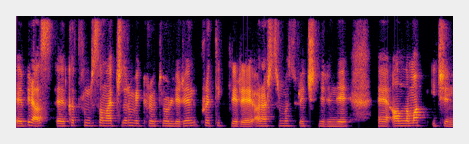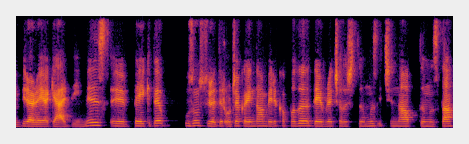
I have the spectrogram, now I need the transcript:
e, biraz e, katılımcı sanatçıların ve küratörlerin pratikleri, araştırma süreçlerini e, anlamak için bir araya geldiğimiz, belki de uzun süredir Ocak ayından beri kapalı devre çalıştığımız için ne yaptığımızdan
